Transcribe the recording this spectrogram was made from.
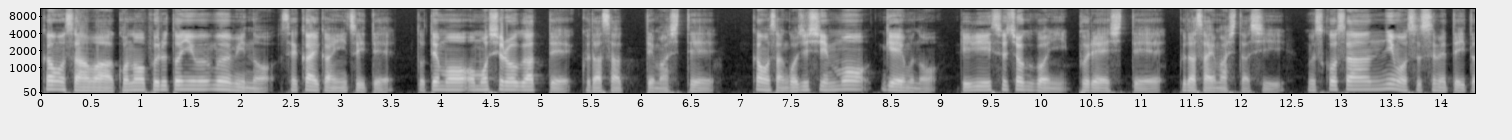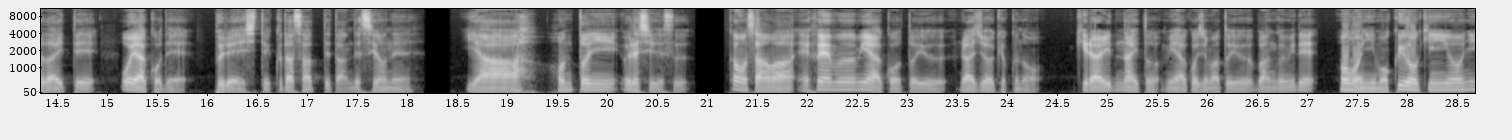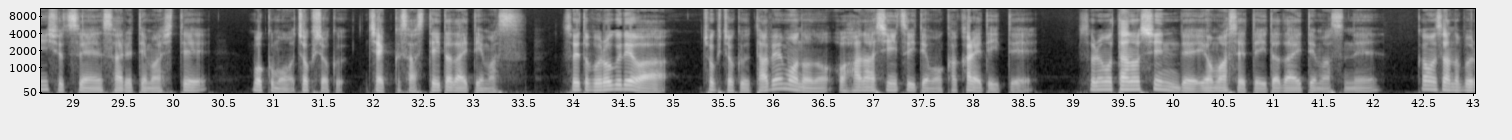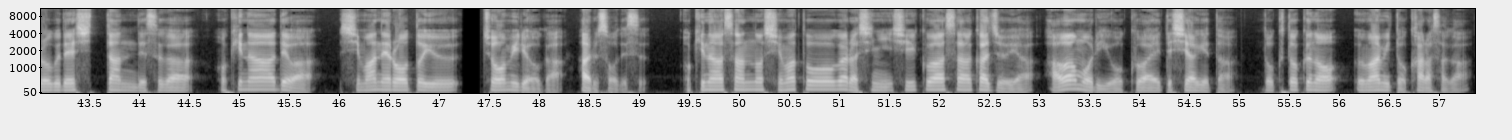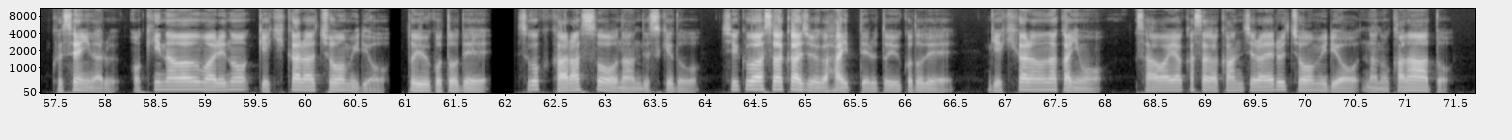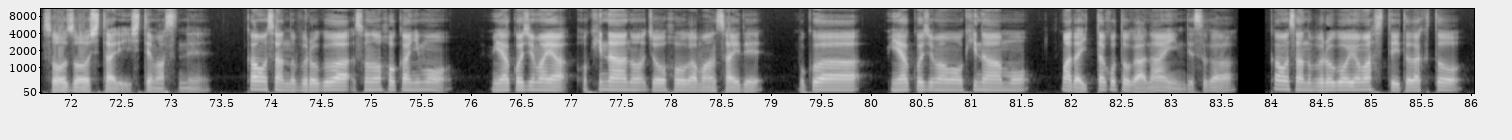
カモさんはこのプルトニウムムーミンの世界観についてとても面白がってくださってまして、カモさんご自身もゲームのリリース直後にプレイしてくださいましたし、息子さんにも勧めていただいて、親子でプレイしてくださってたんですよね。いやー、本当に嬉しいです。カモさんは FM 宮古というラジオ局のキラリナイト宮古島という番組で主に木曜金曜に出演されてまして、僕もちょくちょくチェックさせていただいています。それとブログではちょくちょく食べ物のお話についても書かれていて、それも楽しんで読ませていただいてますね。カムさんのブログで知ったんですが、沖縄では島ネロという調味料があるそうです。沖縄産の島唐辛子にシークワーサー果汁や泡盛を加えて仕上げた独特の旨味と辛さが癖になる沖縄生まれの激辛調味料ということで、すごく辛そうなんですけど、シークワーサー果汁が入ってるということで、激辛の中にも爽やかさが感じられる調味料なのかなと想像したりしてますね。カモさんのブログはその他にも宮古島や沖縄の情報が満載で、僕は宮古島も沖縄もまだ行ったことがないんですが、カモさんのブログを読ませていただくと、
